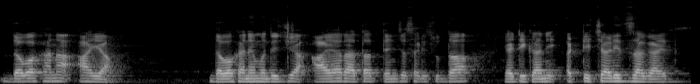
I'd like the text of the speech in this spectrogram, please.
दवाखाना आया. दवाखान्यामध्ये ज्या आया राहतात त्यांच्यासाठी सुद्धा या ठिकाणी अठ्ठेचाळीस जागा आहेत.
